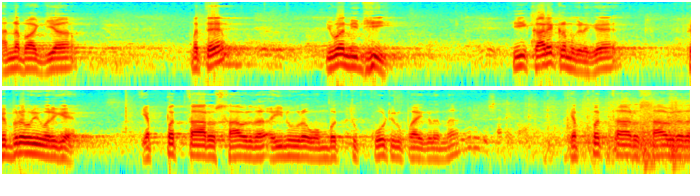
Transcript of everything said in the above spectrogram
ಅನ್ನಭಾಗ್ಯ ಮತ್ತೆ ಯುವ ನಿಧಿ ಈ ಕಾರ್ಯಕ್ರಮಗಳಿಗೆ ಫೆಬ್ರವರಿವರೆಗೆ ಎಪ್ಪತ್ತಾರು ಸಾವಿರದ ಐನೂರ ಒಂಬತ್ತು ಕೋಟಿ ರೂಪಾಯಿಗಳನ್ನು ಎಪ್ಪತ್ತಾರು ಸಾವಿರದ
